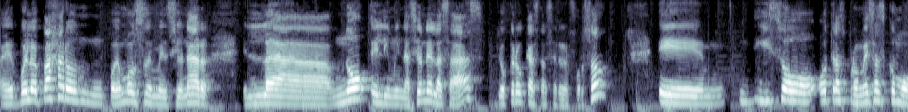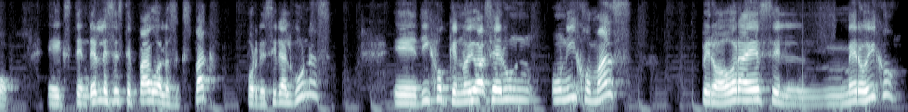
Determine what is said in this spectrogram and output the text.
eh, vuelo de pájaro podemos mencionar la no eliminación de las AAS, yo creo que hasta se reforzó. Eh, hizo otras promesas como extenderles este pago a los expac, por decir algunas. Eh, dijo que no iba a ser un, hijo más, pero ahora es el mero hijo.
